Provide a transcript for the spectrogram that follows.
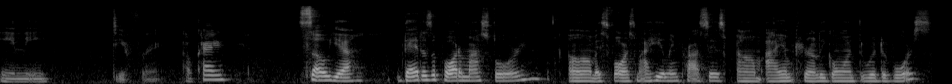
any different. Okay? So, yeah, that is a part of my story. Um, as far as my healing process, um, I am currently going through a divorce,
